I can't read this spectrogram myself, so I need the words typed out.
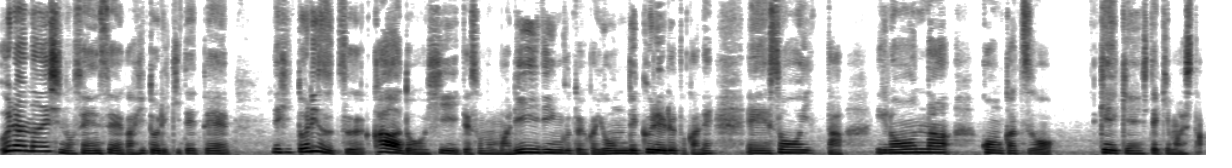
占い師の先生が1人来ててで1人ずつカードを引いてそのまあリーディングというか読んでくれるとかね、えー、そういったいろんな婚活を経験してきました。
